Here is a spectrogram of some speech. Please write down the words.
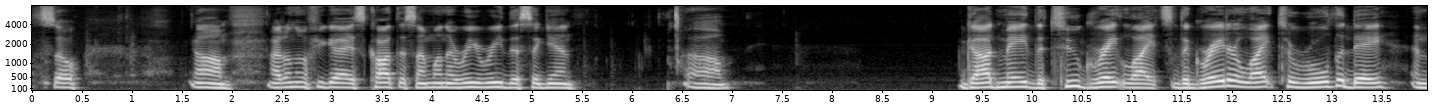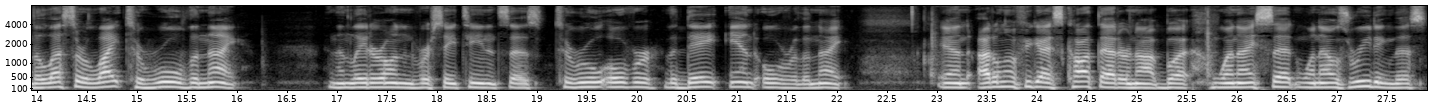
So, um, I don't know if you guys caught this. I'm going to reread this again. Um, God made the two great lights, the greater light to rule the day, and the lesser light to rule the night. And then later on in verse 18, it says, to rule over the day and over the night. And I don't know if you guys caught that or not, but when I said, when I was reading this,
